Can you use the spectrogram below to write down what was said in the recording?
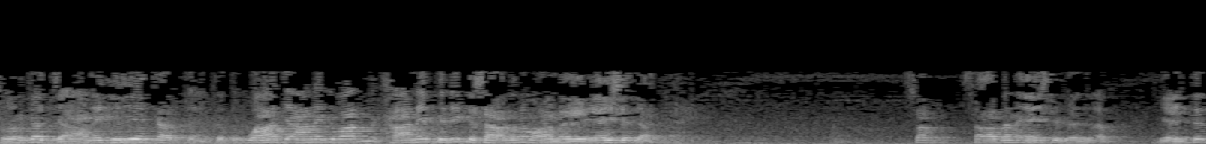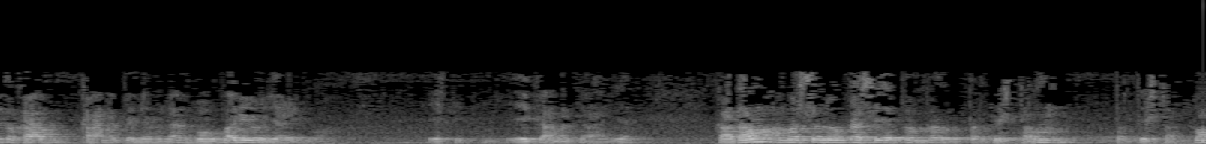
स्वर्ग जाने के लिए करते हैं तो वहाँ जाने के बाद में खाने पीने के साधन वहाँ नहीं, यहीं से जाता है। सब साधन यहीं से भेजना, भेजते तो खाने पीने में ना हो जाएगी वहाँ। ये कहना चाहेंगे कथम अमस्य लोक से प्रतिष्ठम प्रतिष्ठत्व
